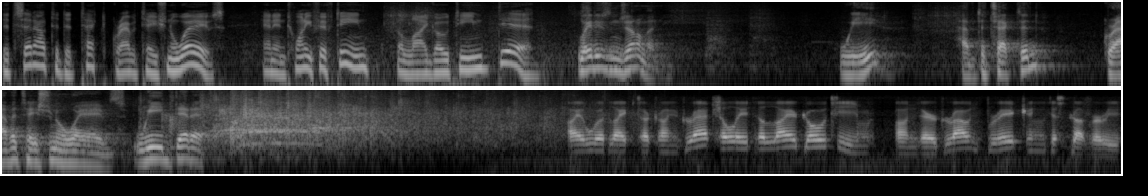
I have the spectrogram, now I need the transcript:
that set out to detect gravitational waves. And in 2015, the LIGO team did. Ladies and gentlemen, we have detected gravitational waves. We did it. I would like to congratulate the LIGO team on their groundbreaking discovery.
